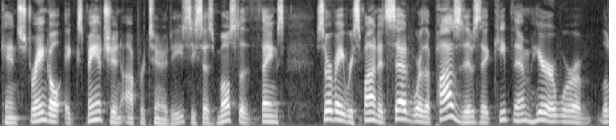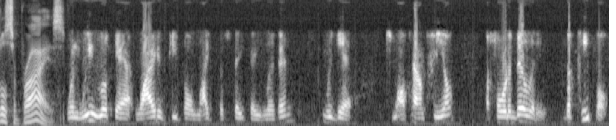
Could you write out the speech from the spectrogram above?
can strangle expansion opportunities. He says most of the things survey respondents said were the positives that keep them here were a little surprise. When we look at why do people like the state they live in, we get small town feel, affordability, the people.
